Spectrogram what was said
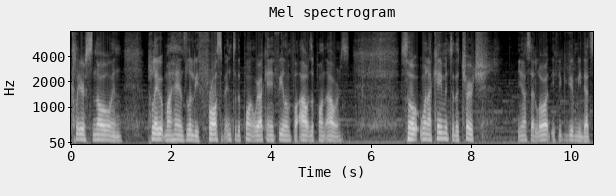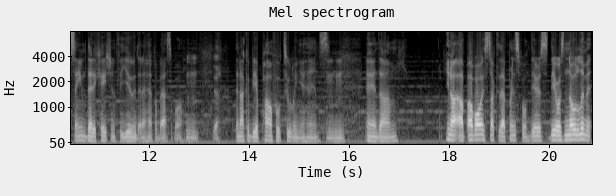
clear snow and play with my hands, literally frostbitten to the point where I can't feel them for hours upon hours. So when I came into the church, you know, I said, Lord, if you could give me that same dedication for you that I have for basketball, hmm then I could be a powerful tool in your hands. hmm And um, you know, I've, I've always stuck to that principle. There's there was no limit,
